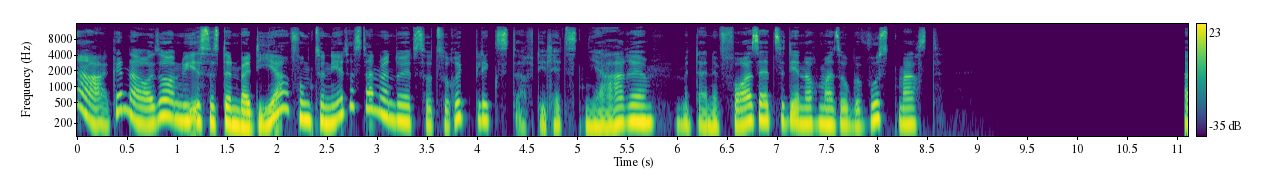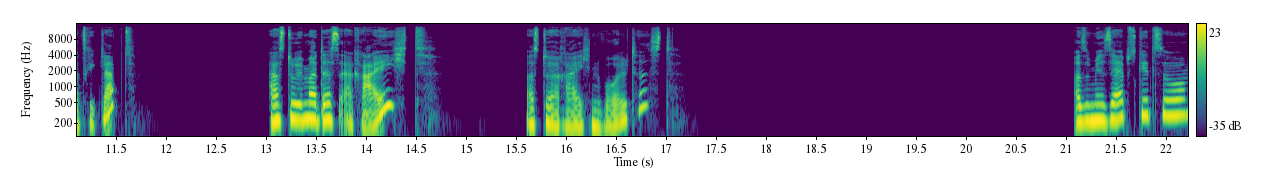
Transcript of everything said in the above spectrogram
Ja, genau. So, und wie ist es denn bei dir? Funktioniert es dann, wenn du jetzt so zurückblickst auf die letzten Jahre, mit deine Vorsätze dir nochmal so bewusst machst? Hat's geklappt? Hast du immer das erreicht, was du erreichen wolltest? Also mir selbst geht's so,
